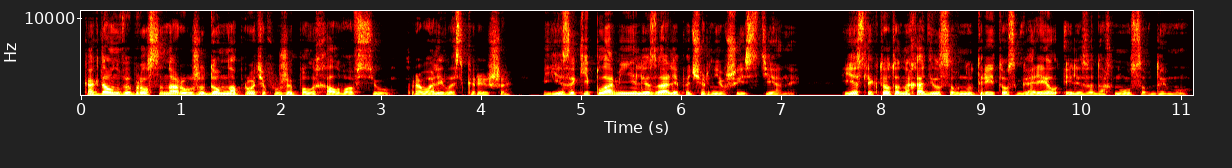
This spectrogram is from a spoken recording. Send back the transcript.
Когда он выбрался наружу, дом напротив уже полыхал вовсю, провалилась крыша, языки пламени лизали почерневшие стены. Если кто-то находился внутри, то сгорел или задохнулся в дыму.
